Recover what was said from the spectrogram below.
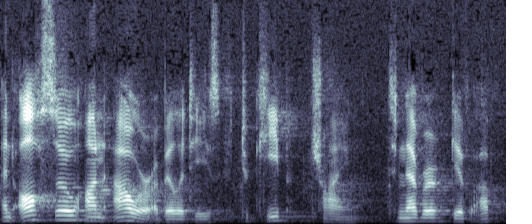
and also on our abilities to keep trying, to never give up.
